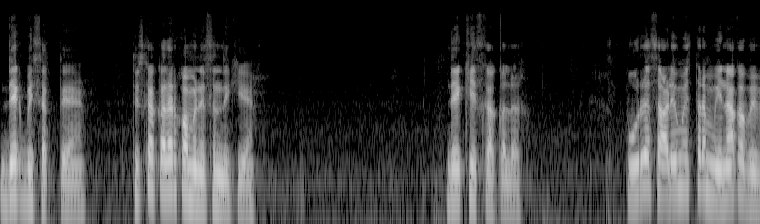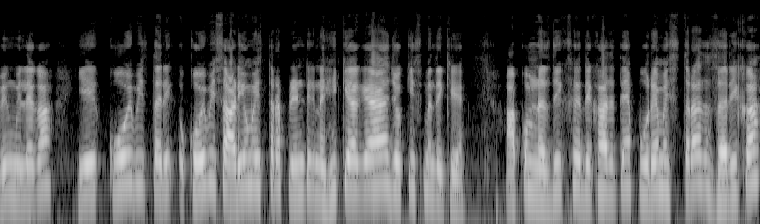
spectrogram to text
देख भी सकते हैं। तो इसका कलर कॉम्बिनेशन देखिए। देखिए इसका कलर पूरे साड़ियों में इस तरह मीना का विविंग मिलेगा। ये कोई भी तरी, कोई भी साड़ियों में इस तरह प्रिंटिंग नहीं किया गया है, जो कि इसमें देखिए, आपको हम नज़दीक से दिखा देते हैं। पूरे में इस तरह जरी का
